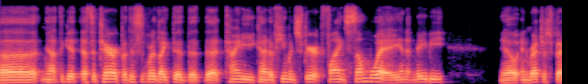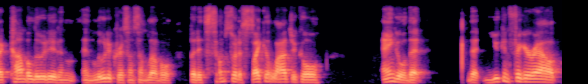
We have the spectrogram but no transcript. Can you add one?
uh, not to get esoteric, but this is where like the, the, the tiny kind of human spirit finds some way, and it may be, you know, in retrospect, convoluted and, and ludicrous on some level, but it's some sort of psychological angle that that you can figure out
